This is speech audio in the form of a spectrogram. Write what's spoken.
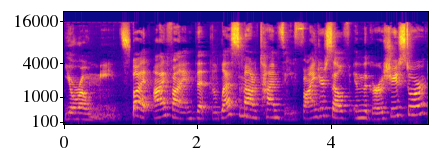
your own needs. But I find that the less amount of times that you find yourself in the grocery store,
